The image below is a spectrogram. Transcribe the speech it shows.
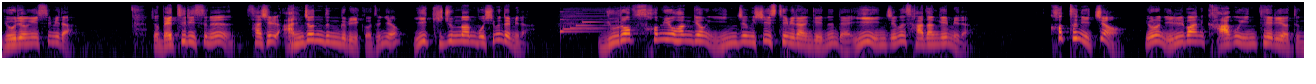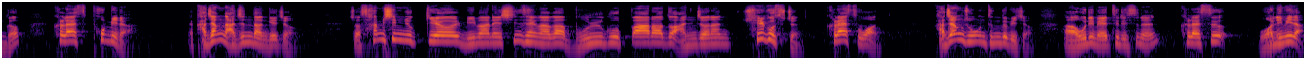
요령이 있습니다. 저 매트리스는 사실 안전 등급이 있거든요. 이 기준만 보시면 됩니다. 유럽 섬유 환경 인증 시스템이라는 게 있는데 이 인증은 4단계입니다. 커튼 있죠? 이런 일반 가구 인테리어 등급 클래스 4입니다. 가장 낮은 단계죠. 저 36개월 미만의 신생아가 물고 빨아도 안전한 최고 수준 클래스 1 가장 좋은 등급이죠. 아, 우리 매트리스는 클래스 1입니다.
